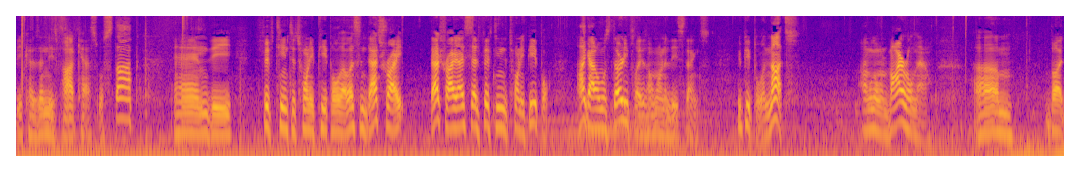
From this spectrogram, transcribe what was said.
because then these podcasts will stop, and the 15 to 20 people that listen. That's right. That's right. I said 15 to 20 people. I got almost 30 plays on one of these things. You people are nuts. I'm going viral now. Um, but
